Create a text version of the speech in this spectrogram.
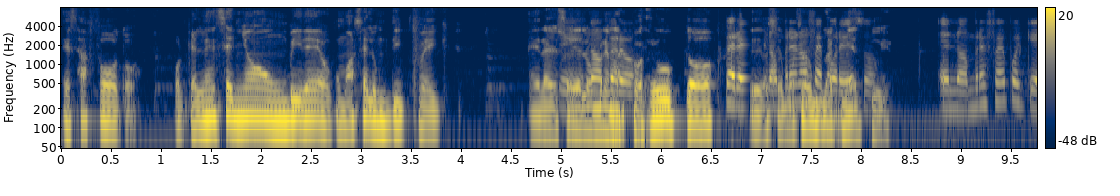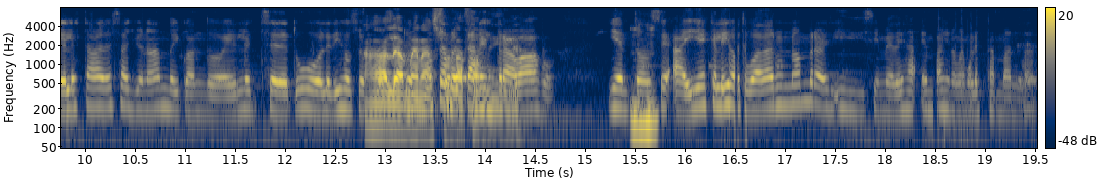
esa foto, porque él le enseñó un video cómo hacer un deepfake. Era yo Sí, soy el no, hombre más corrupto. pero el puede no fue por eso. tuyo. El nombre fue porque él estaba desayunando y cuando él se detuvo le dijo a su Ah, esposa, le "Tu esposa amenazó no la está en el familia". trabajo. Y entonces ahí es que le dijo, te voy a dar un nombre y si me dejas en paz y no me molestas más nada.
